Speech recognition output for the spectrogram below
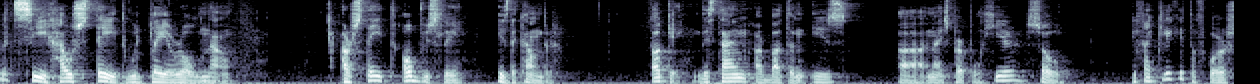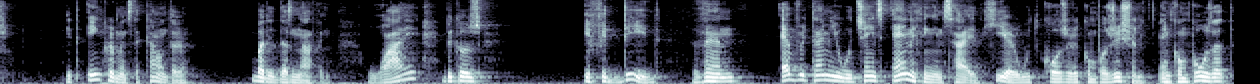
Let's see how state will play a role now. Our state obviously is the counter. Okay, this time our button is uh, nice purple here. So if I click it, of course, it increments the counter, but it does nothing. Why? Because if it did, then every time you would change anything inside here would cause a recomposition and compose that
